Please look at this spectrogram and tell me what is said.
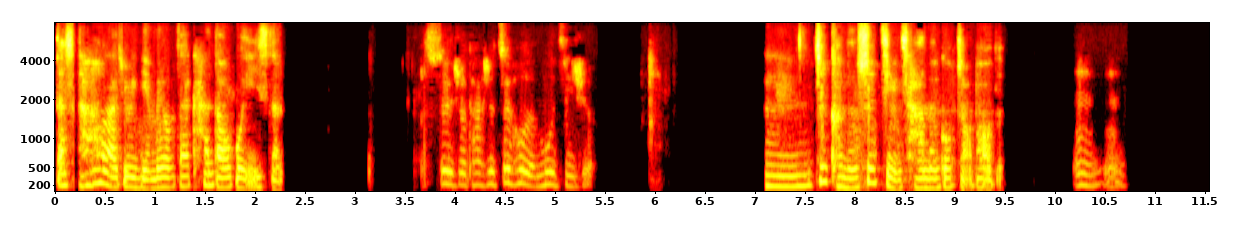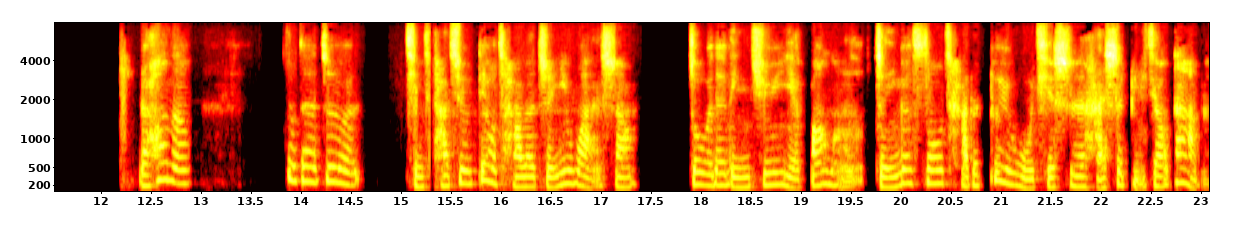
但是他后来就也没有再看到过伊森。”所以说他是最后的目击者。嗯，这可能是警察能够找到的。嗯嗯。然后呢，就在这，警察就调查了整一晚上，周围的邻居也帮忙了，整一个搜查的队伍其实还是比较大的。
